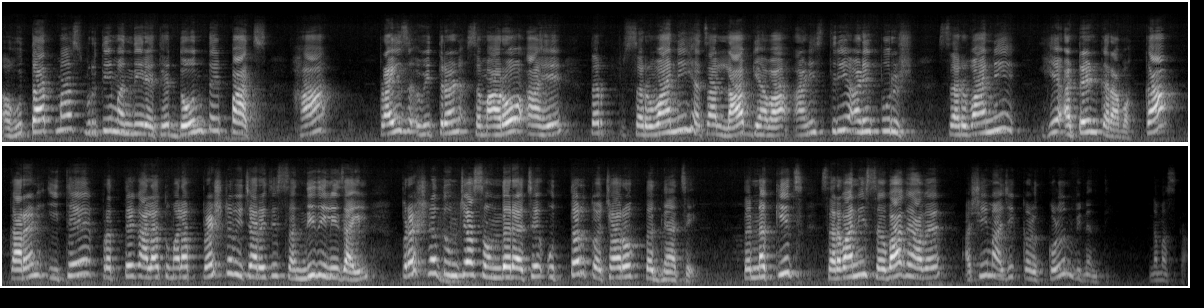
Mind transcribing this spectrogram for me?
हुतात्मा स्मृती मंदिर येथे दोन ते पाच हा प्राईज वितरण समारोह आहे. तर सर्वांनी ह्याचा लाभ घ्यावा आणि स्त्री आणि पुरुष सर्वांनी हे अटेंड करावं. का? कारण इथे प्रत्येकाला तुम्हाला प्रश्न विचारायची संधी दिली जाईल. प्रश्न तुमच्या सौंदर्याचे उत्तर त्वचारोग तज्ज्ञाचे तर नक्कीच सर्वांनी सहभाग घ्यावे अशी माझी कळकळून विनंती. नमस्कार.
